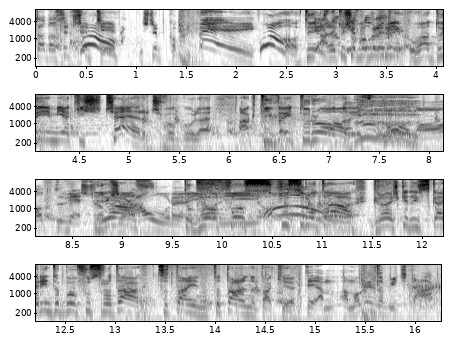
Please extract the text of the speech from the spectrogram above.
To dosyć szybciej. Szybko. Pyk! O, ty, ale tu się w ogóle mi ładuje mi jakiś church w ogóle. Activate to rock! To jest to, no, ty wiesz, robi się aury. to było oni- fus, fusrodach! Grałeś kiedyś w Skyrim, to było fusrodach. Co tajne, totalne takie. Ty, a, a mogę zrobić tak?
